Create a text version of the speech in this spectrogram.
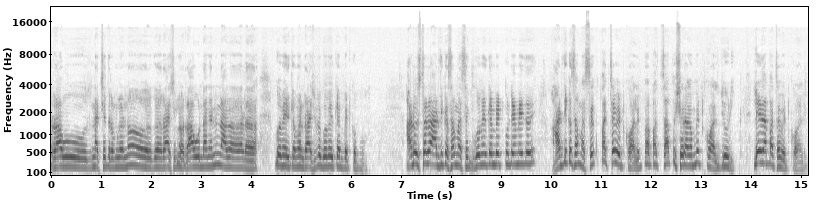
రావు నక్షత్రంలోనో రాశిలో రావు ఉండగానే నాకు ఆడ గోమేధికం అని రాశిలో గోమేధికం పెట్టుకోపు. ఆడు వస్తాడు ఆర్థిక సమస్య గోమేధికం పెట్టుకుంటే ఏమవుతుంది ఆర్థిక సమస్యకు పచ్చ పెట్టుకోవాలి పచ్చ పుష్యరాగం పెట్టుకోవాలి జోడి. లేదా పచ్చ పెట్టుకోవాలి.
